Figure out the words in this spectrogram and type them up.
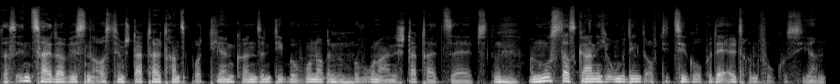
das Insiderwissen aus dem Stadtteil transportieren können, sind die Bewohnerinnen mhm. und Bewohner eines Stadtteils selbst. Mhm. Man muss das gar nicht unbedingt auf die Zielgruppe der Älteren fokussieren.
